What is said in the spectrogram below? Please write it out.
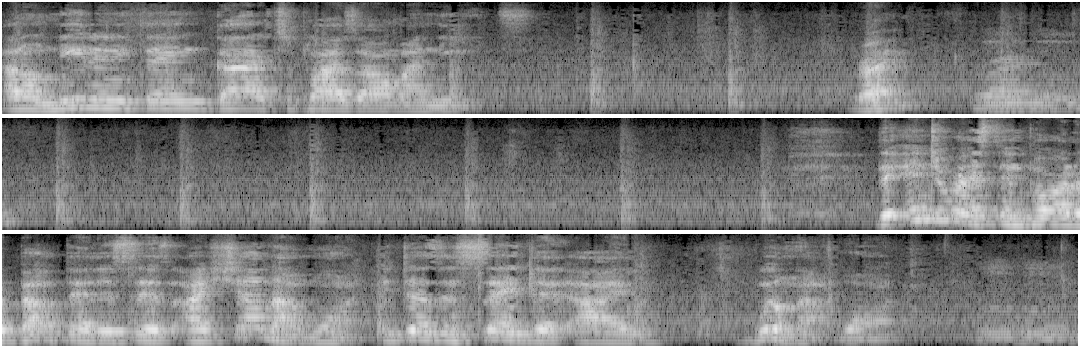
I don't need anything. God supplies all my needs. Right? Right. Mm-hmm. The interesting part about that it says, I shall not want. It doesn't say that I will not want. Mm-hmm.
